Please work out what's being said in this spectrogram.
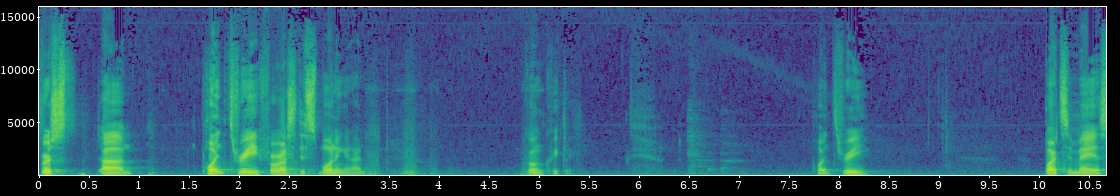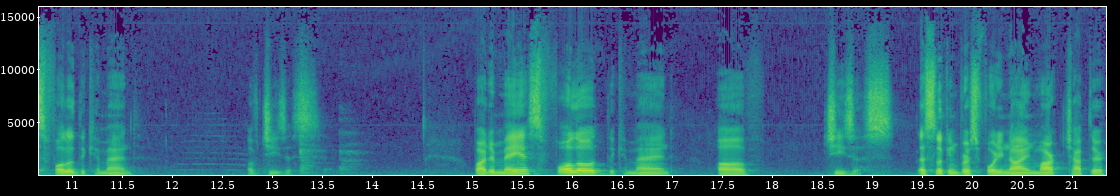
Verse um, point three for us this morning, and I'm going quickly. Point three Bartimaeus followed the command of Jesus. Bartimaeus followed the command of Jesus. Let's look in verse 49. Mark chapter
